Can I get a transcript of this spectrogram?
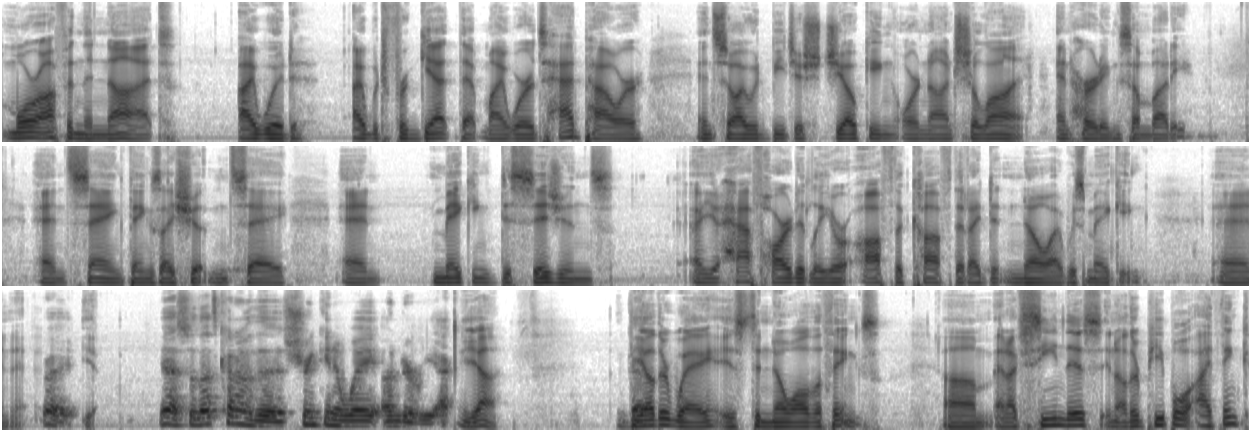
more often than not, I would I would forget that my words had power, and so I would be just joking or nonchalant and hurting somebody, and saying things I shouldn't say, and making decisions uh, half-heartedly or off the cuff that I didn't know I was making, and Right. Yeah. Yeah. So that's kind of the shrinking away, underreacting. yeah. The Okay. other way is to know all the things. Um, and I've seen this in other people. I think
